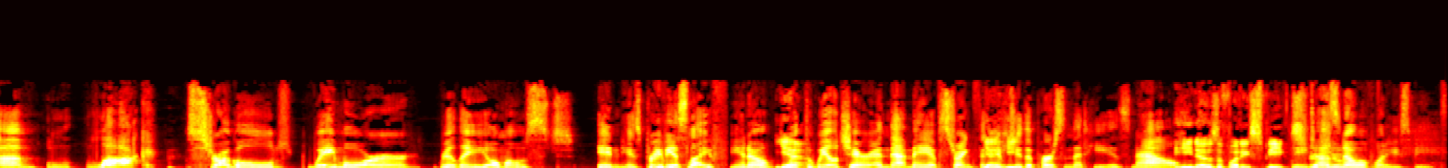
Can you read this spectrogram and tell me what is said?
Um, Locke struggled way more, really, almost in his previous life. You know, Yeah. with the wheelchair, and that may have strengthened Yeah, him he- to the person that he is now. He knows of what he speaks. He does sure. know of what he speaks.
